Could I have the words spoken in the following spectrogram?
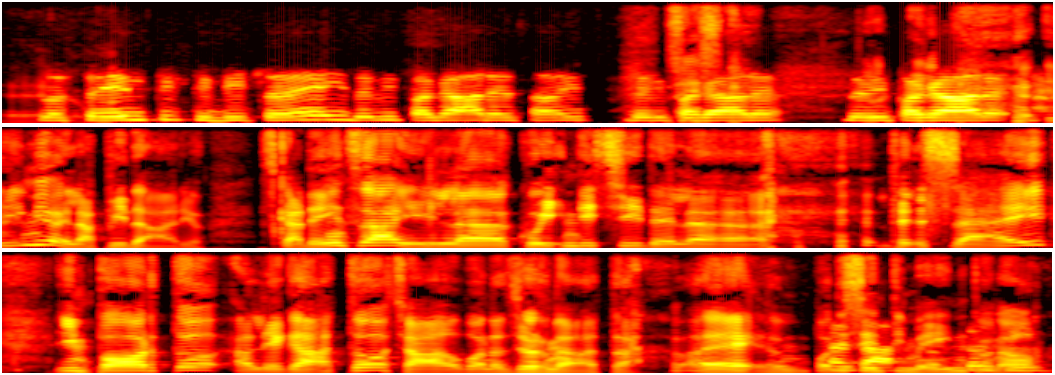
Eh, lo senti, ti dice, ehi, devi pagare, sai, devi pagare, devi pagare. il mio è lapidario scadenza il 15 del, del 6, importo allegato, ciao, buona giornata. È un po' di esatto, sentimento, così. no?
